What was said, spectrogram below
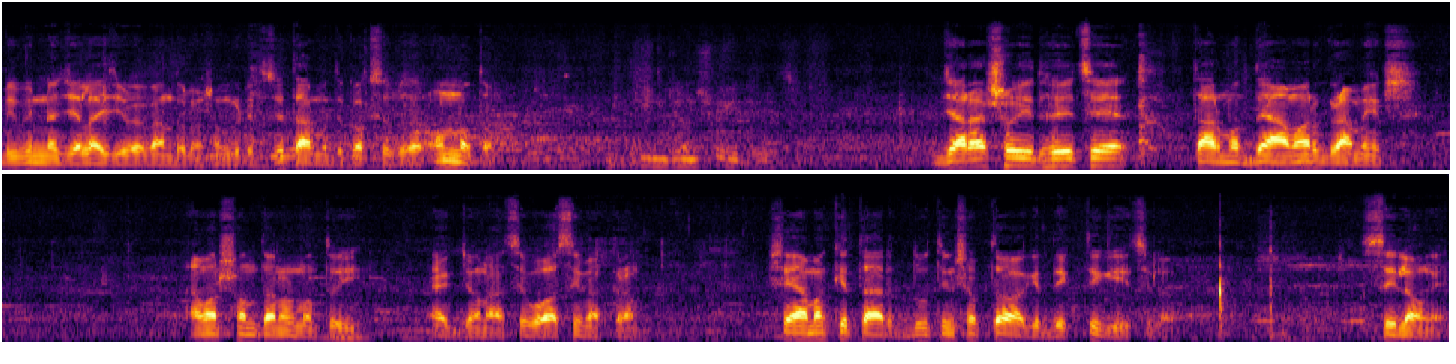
বিভিন্ন জেলায় যেভাবে আন্দোলন সংগঠিত হয়েছে তার মধ্যে কক্সবাজার অন্যতম। যারা শহীদ হয়েছে তার মধ্যে আমার গ্রামের আমার সন্তানের মতোই একজন আছে ওয়াসিম আকরাম। সে আমাকে তার দু তিন সপ্তাহ আগে দেখতে গিয়েছিল শিলংয়ে।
